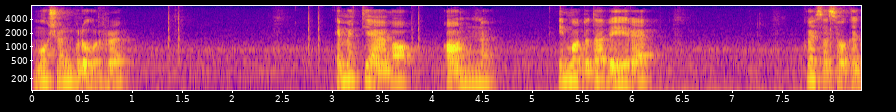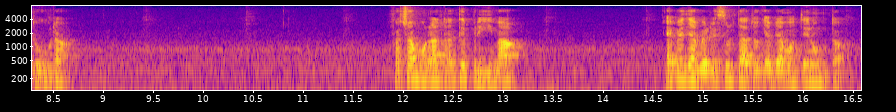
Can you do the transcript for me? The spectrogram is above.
motion blur e mettiamo on in modo da avere questa sfocatura. Facciamo un'altra anteprima e vediamo il risultato che abbiamo ottenuto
